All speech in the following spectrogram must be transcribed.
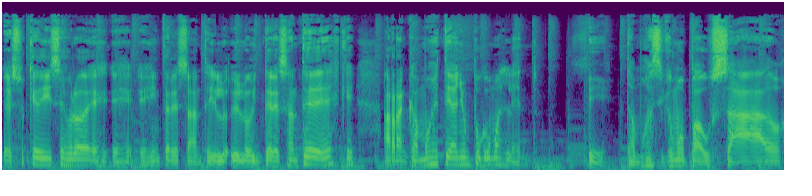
eso que dices, bro, es, interesante. y lo interesante es que arrancamos este año un poco más lento. Sí. Estamos así como pausados.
